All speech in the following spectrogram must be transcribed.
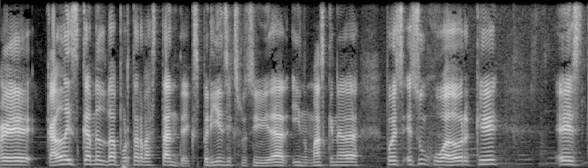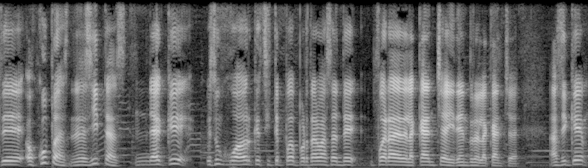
eh, Calais Campbell va a aportar bastante experiencia, explosividad y más que nada, pues es un jugador que este ocupas, necesitas, ya que es un jugador que sí te puede aportar bastante fuera de la cancha y dentro de la cancha. Así que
